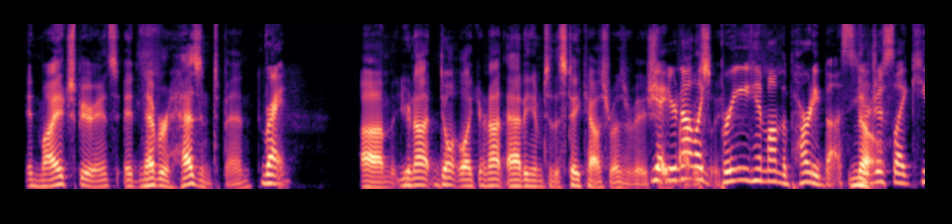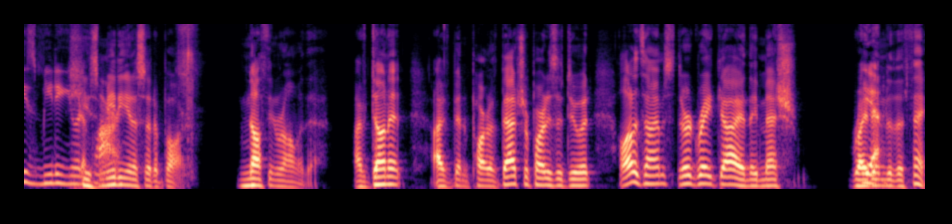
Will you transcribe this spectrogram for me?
in my experience, it never hasn't been. Right. Um, you're not don't like you're not adding him to the steakhouse reservation. Yeah, you're not obviously. like bringing him on the party bus. No. You're just like he's meeting you at He's a bar. meeting us at a bar. Nothing wrong with that. I've done it. I've been part of bachelor parties that do it. A lot of times they're a great guy and they mesh right Yeah. into the thing.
